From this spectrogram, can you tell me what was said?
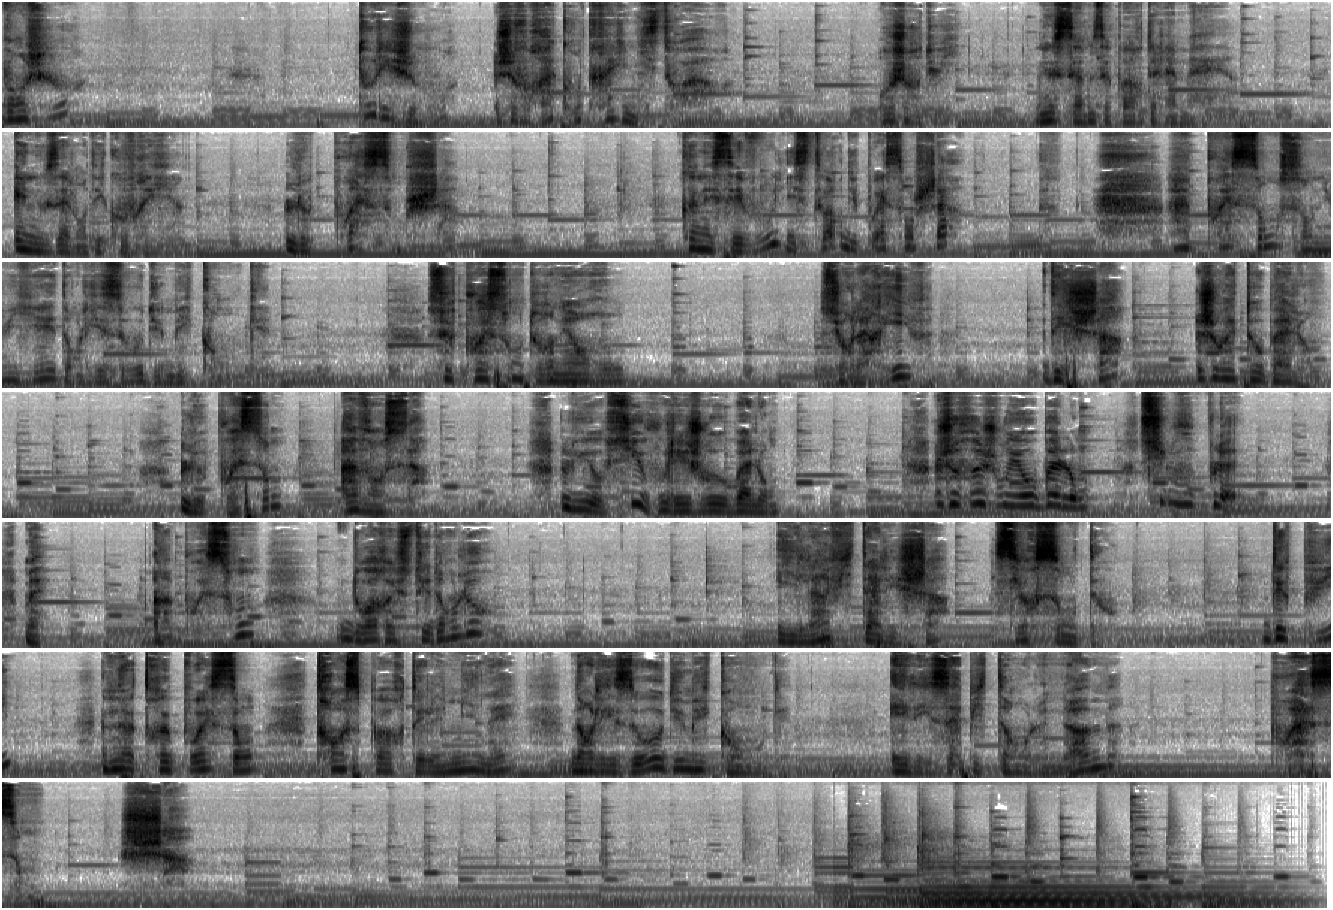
Bonjour. Tous les jours, je vous raconterai une histoire. Aujourd'hui, nous sommes au bord de la mer et nous allons découvrir le poisson-chat. Connaissez-vous l'histoire du poisson-chat Un poisson s'ennuyait dans les eaux du Mékong. Ce poisson tournait en rond. Sur la rive, des chats jouaient au ballon. Le poisson avança. Lui aussi voulait jouer au ballon. Je veux jouer au ballon, s'il vous plaît. Mais un poisson doit rester dans l'eau. Il invita les chats sur son dos. Depuis, notre poisson transporte les minets dans les eaux du Mékong et les habitants le nomment poisson-chat.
